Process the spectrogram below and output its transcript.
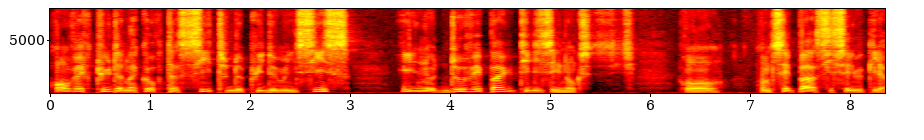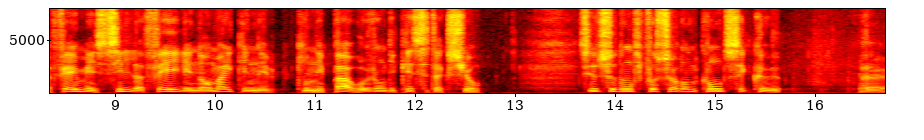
en vertu d'un accord tacite depuis 2006, il ne devait pas utiliser. Donc, on, ne sait pas si c'est lui qui l'a fait, mais s'il l'a fait, il est normal qu'il n'ait pas revendiqué cette action. Ce dont il faut se rendre compte, c'est que euh,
